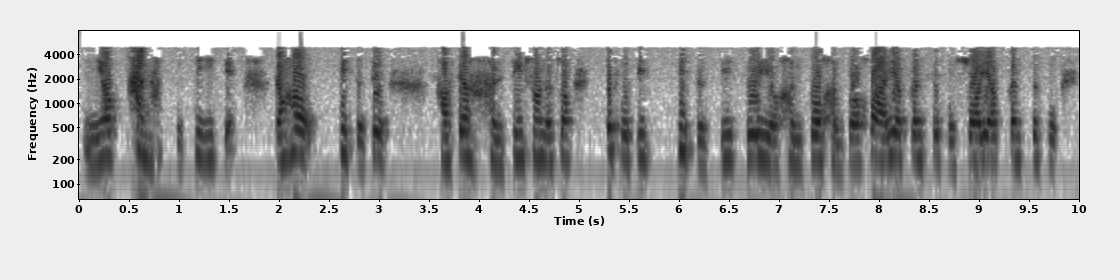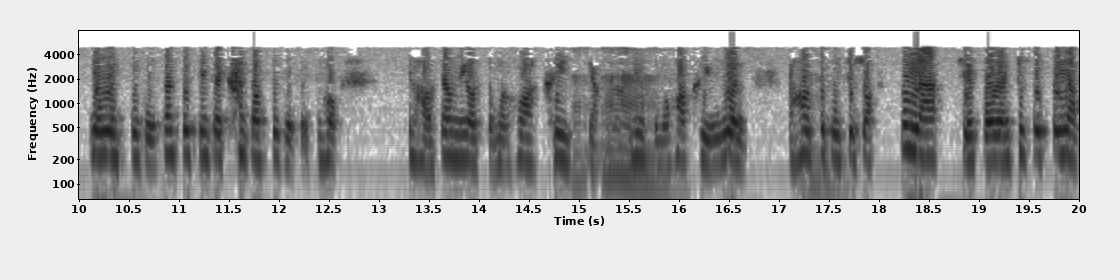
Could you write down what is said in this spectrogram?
你要看仔细一点。然后弟子就好像很心酸的说，师傅弟弟子其实有很多很多话要跟师傅说，要跟师傅要问师傅，但是现在看到师傅的时候，就好像没有什么话可以讲了，没有什么话可以问。然后师傅就说：“对呀、学佛人就是这样，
